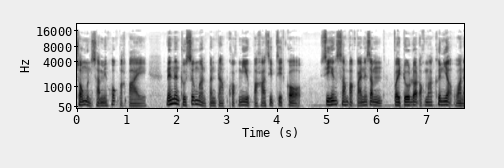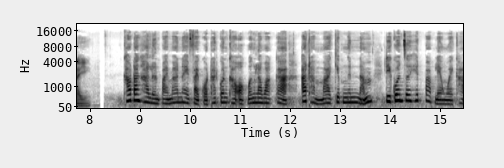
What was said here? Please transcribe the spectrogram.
สองหมื่นสามหกปากไปในนั้นถูกซึกมันปันตามควักมีอยู่ปากหาสิบเจ็ดก็สี่แห่งสามปากไปในซ้ำปล่อยตัวหลอดออกมาขึ้นเยาว่าใน เข้าตั้งหาเลินไปมาในฝ่ายกดทัดก้นเขาออกเมืองละวากาอาถมมาเก็บเงินน้ำดีกวนเจอเฮ็ดปรับแหลงไว้คา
